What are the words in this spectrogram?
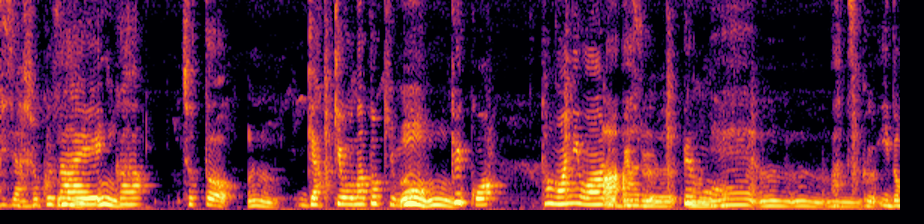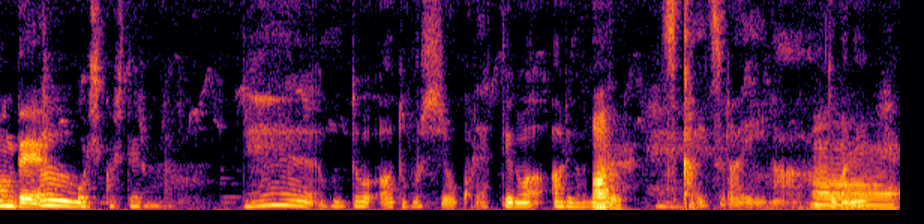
えじゃあ食材がちょっとうん。逆境な時も結構たまにはああるんです、でも、のね。うんうんうん。熱く挑んでうん。美味しくしてる、ねえ本当あどうしようこれっていうのはあるよね。ある。使いづらいなとかね。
